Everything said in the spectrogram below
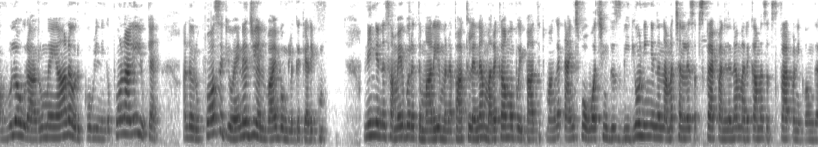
அவ்வளோ ஒரு அருமையான ஒரு கோவில். நீங்கள் போனாலே யூ கேன் அந்த ஒரு பாசிட்டிவ் எனர்ஜி அண்ட் வைப் உங்களுக்கு கிடைக்கும். நீங்கள் இந்த சமயபுரத்து மாரியம்மனை பார்க்கலன்னா மறக்காமல் போய் பார்த்துட்டு வாங்க. தேங்க்ஸ் ஃபார் வாட்சிங் திஸ் வீடியோ நீங்கள் இந்த நம்ம சேனலை சப்ஸ்கிரைப் பண்ணலைன்னா மறக்காமல் சப்ஸ்கிரைப் பண்ணிக்கோங்க.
